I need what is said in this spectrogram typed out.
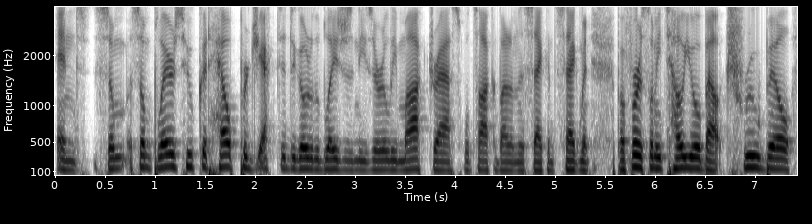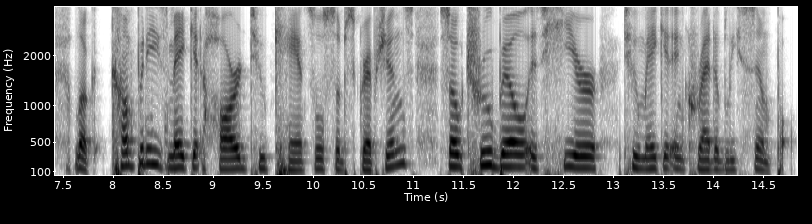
and some some players who could help projected to go to the Blazers in these early mock drafts. We'll talk about in the second segment. But first, let me tell you about Truebill. Look, companies make it hard to cancel subscriptions, so Truebill is here to make it incredibly simple.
